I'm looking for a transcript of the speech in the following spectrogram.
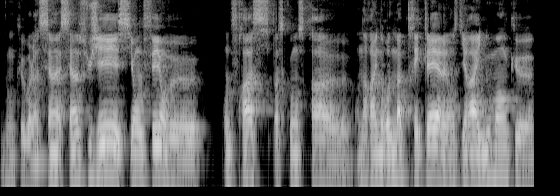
Donc euh, voilà, c'est un, un, sujet. Et si on le fait, on, veut, on le fera parce qu'on sera, euh, on aura une roadmap très claire et on se dira, il nous manque euh,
